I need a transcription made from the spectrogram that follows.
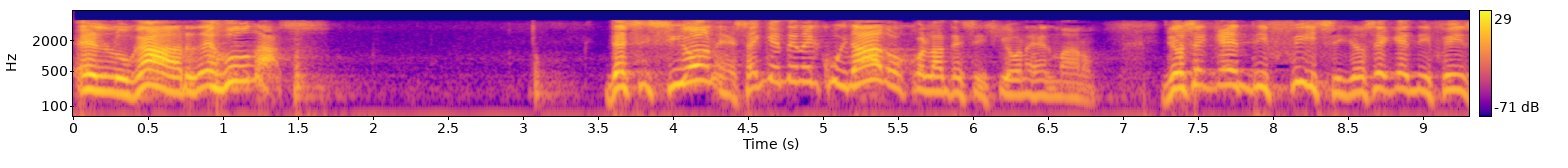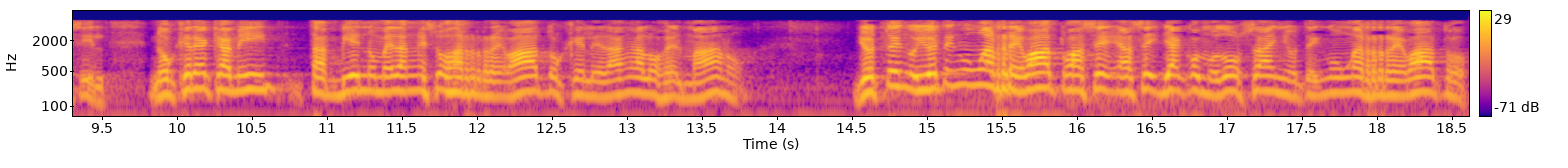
el lugar de Judas. Decisiones, hay que tener cuidado con las decisiones, hermano. Yo sé que es difícil, yo sé que es difícil. No crea que a mí también no me dan esos arrebatos que le dan a los hermanos. Yo tengo, yo tengo un arrebato hace, hace ya como dos años, tengo un arrebato.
